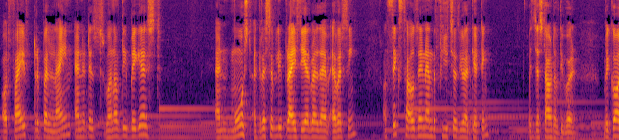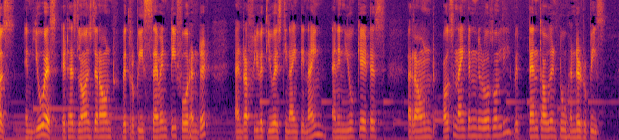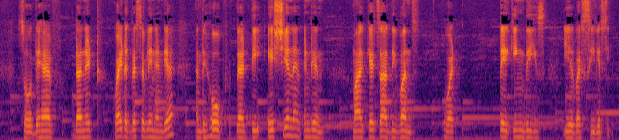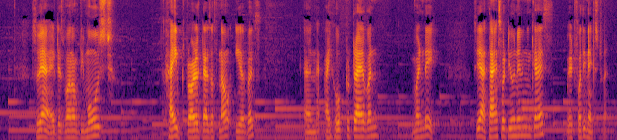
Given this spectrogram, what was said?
or 5999 and it is one of the biggest and most aggressively priced earbuds I have ever seen. On 6000 and the features you are getting is just out of the world. Because in US it has launched around with rupees 7400 and roughly with USD 99 and in UK it is around also 19 euros only with 10,200 rupees. So they have done it quite aggressively in India and they hope that the Asian and Indian markets are the ones who are taking these earbuds seriously. So yeah it is one of the most hyped product as of now earbuds. And I hope to try one one day so, yeah, thanks for tuning in, guys. Wait for the next one.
